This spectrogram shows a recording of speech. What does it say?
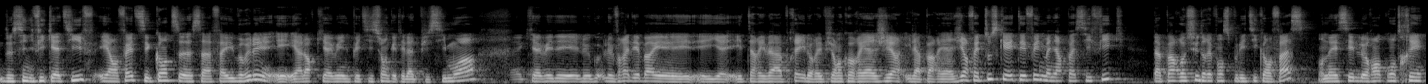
de significatif. Et en fait, c'est quand ça a failli brûler. Et, alors qu'il y avait une pétition qui était là depuis six mois, euh, qu'il y avait des, le, vrai débat est, arrivé après, il aurait pu encore réagir, il n'a pas réagi. En fait, tout ce qui a été fait de manière pacifique n'a pas reçu de réponse politique en face. On a essayé de le rencontrer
